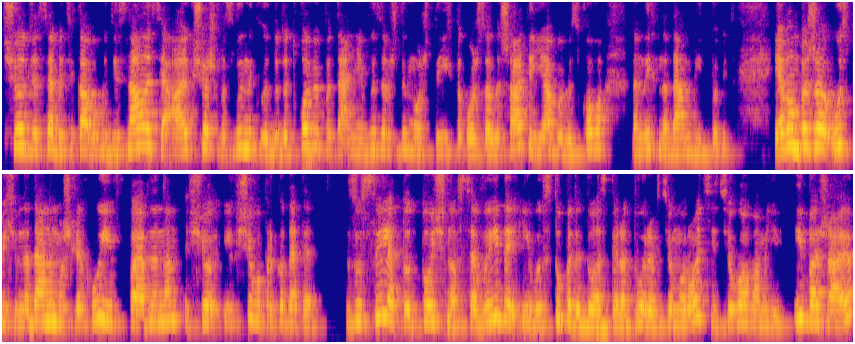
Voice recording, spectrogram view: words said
що для себе цікавого дізналися. А якщо ж у вас виникли додаткові питання, ви завжди можете їх також залишати. і Я обов'язково на них надам відповідь. Я вам бажаю успіхів на даному шляху і впевнена, що якщо ви прикладете зусилля, то точно все вийде, і ви вступите до аспірантури в цьому році. Цього вам і бажаю.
